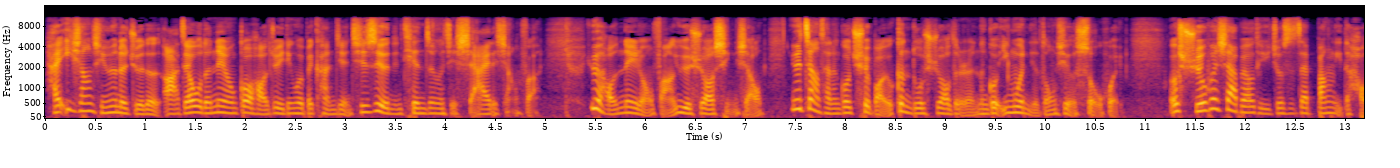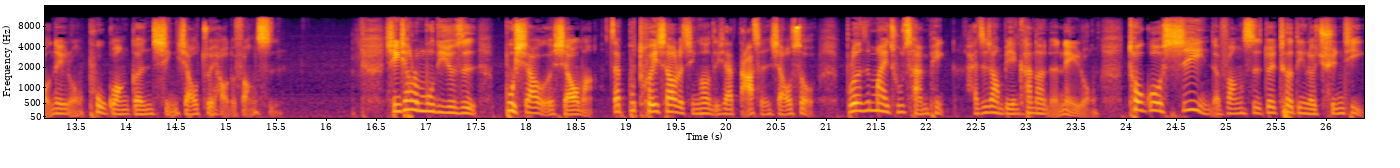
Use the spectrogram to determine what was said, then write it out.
还一厢情愿的觉得啊，只要我的内容够好，就一定会被看见，其实是有点天真而且狭隘的想法。越好的内容反而越需要行销，因为这样才能够确保有更多需要的人能够因为你的东西而受惠。而学会下标题，就是在帮你的好内容曝光跟行销最好的方式。行销的目的就是不销而销嘛，在不推销的情况底下达成销售，不论是卖出产品，还是让别人看到你的内容，透过吸引的方式对特定的群体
